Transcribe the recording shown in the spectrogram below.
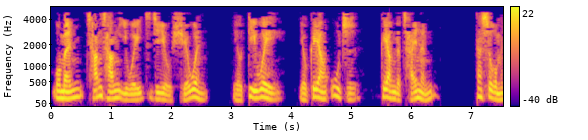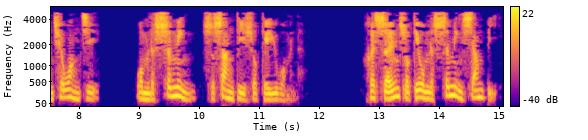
我们常常以为自己有学问、有地位、有各样物质。各样的才能，但是我们却忘记，我们的生命是上帝所给予我们的，和神所给我们的生命相比，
